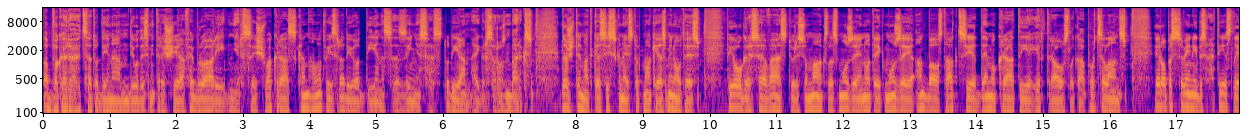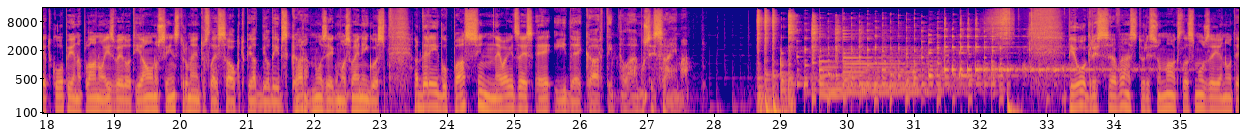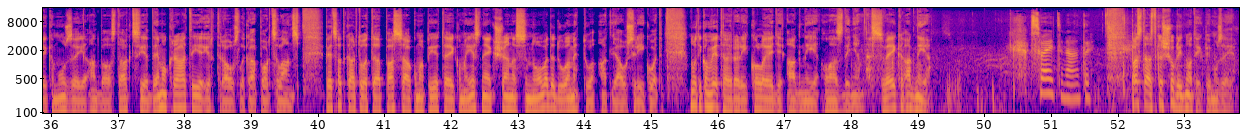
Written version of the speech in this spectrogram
Labvakar, 4. 23. februārī ir 6. vakarā skan Latvijas radio dienas ziņas studijā Eigars Rozenbergs. Daži temati, kas izskanēs turpmākajās minūtēs. Pie Ogres vēstures un mākslas muzeja notiek muzeja atbalsta akcija Demokrātija ir trausla kā porcelāns. Eiropas Savienības tieslietu kopiena plāno izveidot jaunus instrumentus, lai sauktu pie atbildības kara noziegumos vainīgos. Ar derīgu pasi nevajadzēs EID karti, lēmusi saima. Pie Ogres vēstures un mākslas muzeja notiek muzeja atbalsta akcija Demokrātija ir trausla kā porcelāns. Pēc atkārtotā pasākuma pieteikuma iesniegšanas novada dome to atļaus rīkot. Notikuma vietā ir arī kolēģe Agnija Lazdiņa. Sveika, Agnija! Sveicināti! Pastāst, kas šobrīd notiek pie muzeja?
